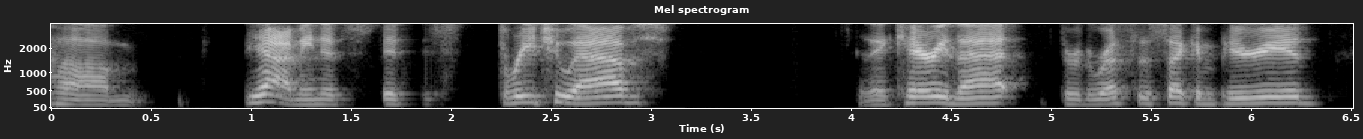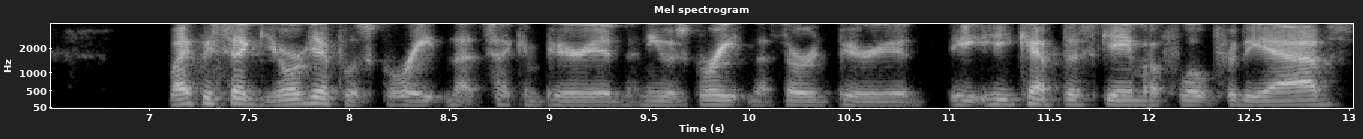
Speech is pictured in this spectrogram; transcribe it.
um, yeah, I mean it's it's three two Avs. They carry that through the rest of the second period like we said, Georgiev was great in that second period, and he was great in the third period. He, he kept this game afloat for the Avs.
